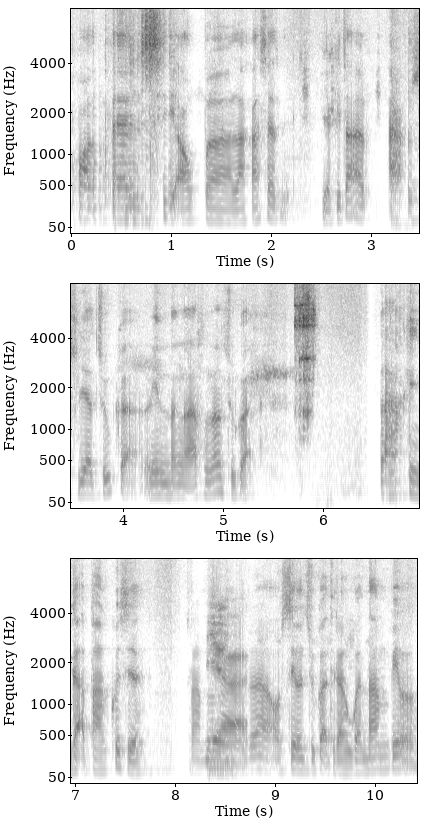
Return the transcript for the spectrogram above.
potensi Auba Lacazette. Ya kita harus lihat juga. Lini tengah Arsenal juga lagi nggak bagus ya. Ramsey Iya. cedera, Osil juga diragukan tampil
